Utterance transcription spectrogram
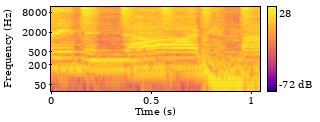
Dreaming on in my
